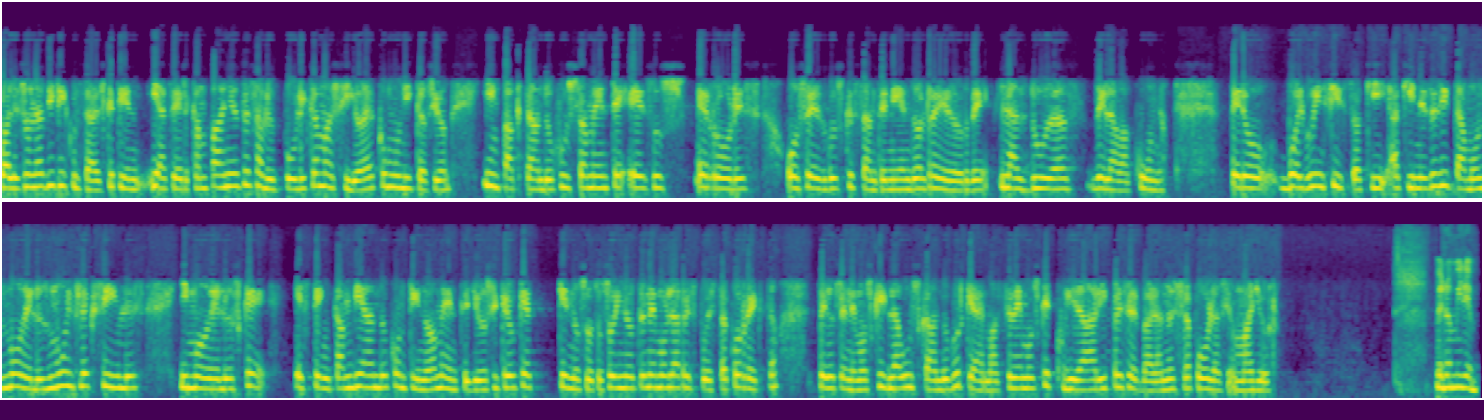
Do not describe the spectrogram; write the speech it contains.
cuáles son las dificultades que tienen y hacer campañas de salud pública masiva de comunicación impactando justamente esos errores o sesgos que están teniendo alrededor de las dudas de la vacuna pero vuelvo insisto, aquí, aquí necesitamos modelos muy flexibles y modelos que estén cambiando continuamente. Yo sí creo que, que nosotros hoy no tenemos la respuesta correcta, pero tenemos que irla buscando porque además tenemos que cuidar y preservar a nuestra población mayor. Pero mire,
